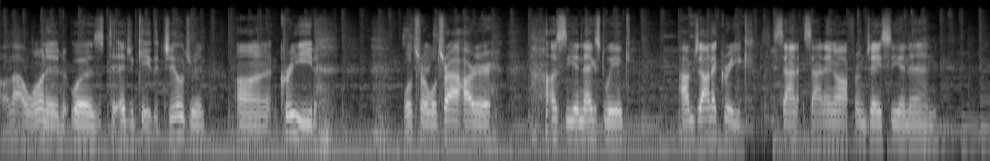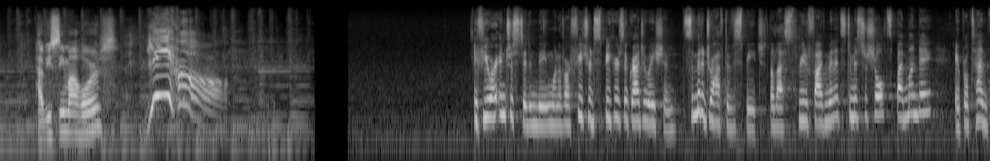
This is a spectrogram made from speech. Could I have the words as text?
All I wanted was to educate the children on Creed. We'll try. We'll try harder. I'll see you next week. I'm Johnny Creek, sign, signing off from JCNN. Have you seen my horse? If you are interested in being one of our featured speakers at graduation, submit a draft of a speech that lasts three to five minutes to Mr. Schultz by Monday, April 10th.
